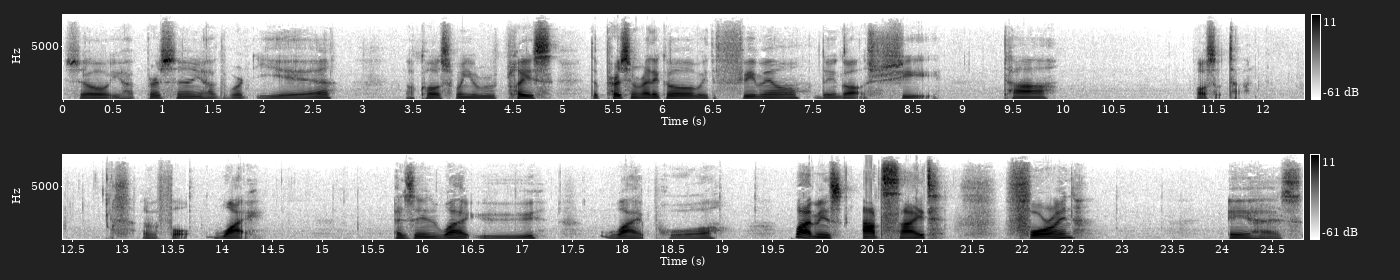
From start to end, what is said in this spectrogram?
So you have person, you have the word yeah. Of course, when you replace the person radical with female, then you got she, ta, also ta. Number four, why As in 外语,外婆. Why means outside, foreign. It has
